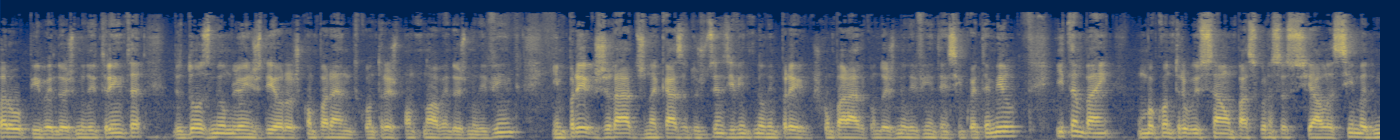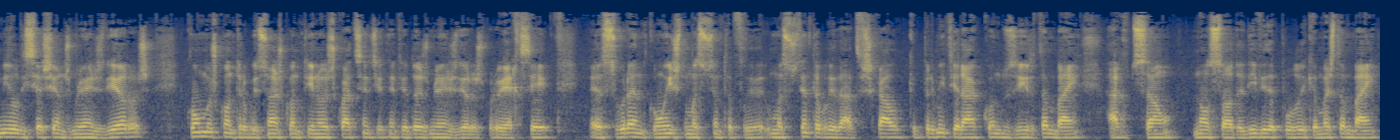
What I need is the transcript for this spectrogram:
para o PIB em 2030 de 12 mil milhões de euros, comparando com 3,9 em 2020, empregos gerados na casa dos 220 mil empregos, comparado com 2020 em 50 mil, e também uma contribuição para a Segurança Social acima de 1.600 milhões de euros, com umas contribuições contínuas de 482 milhões de euros para o IRC, assegurando com isto uma sustentabilidade, uma sustentabilidade fiscal que permitirá conduzir também à redução não só da dívida pública, mas também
